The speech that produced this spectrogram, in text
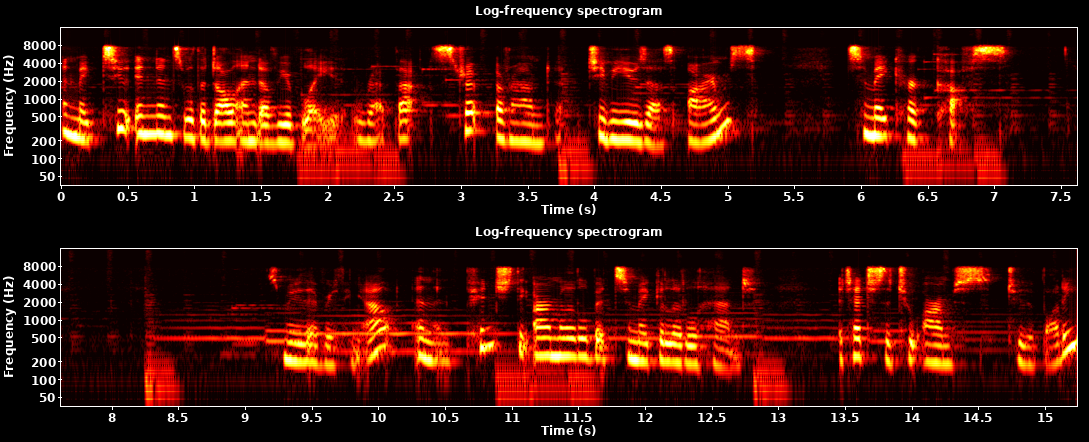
and make two indents with the dull end of your blade. Wrap that strip around Chibiusa's arms to make her cuffs. Smooth everything out and then pinch the arm a little bit to make a little hand. Attach the two arms to the body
